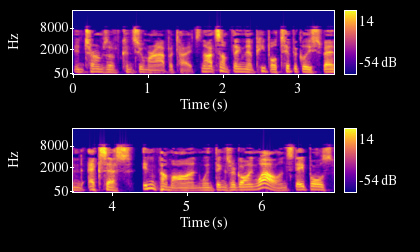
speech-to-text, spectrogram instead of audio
in terms of consumer appetites, not something that people typically spend excess income on when things are going well. And staples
